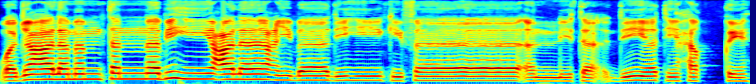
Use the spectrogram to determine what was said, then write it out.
وجعل ما امتن به على عباده كفاء لتأدية حقه.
